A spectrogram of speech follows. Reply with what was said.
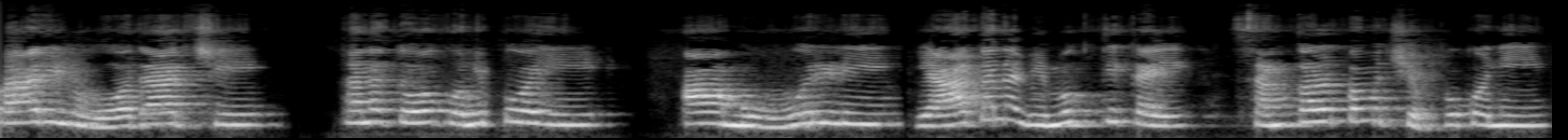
వారిని ఓదార్చి తనతో కొనిపోయి ఆ ముగ్గురిని యాతన విముక్తికై సంకల్పము చెప్పుకొని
